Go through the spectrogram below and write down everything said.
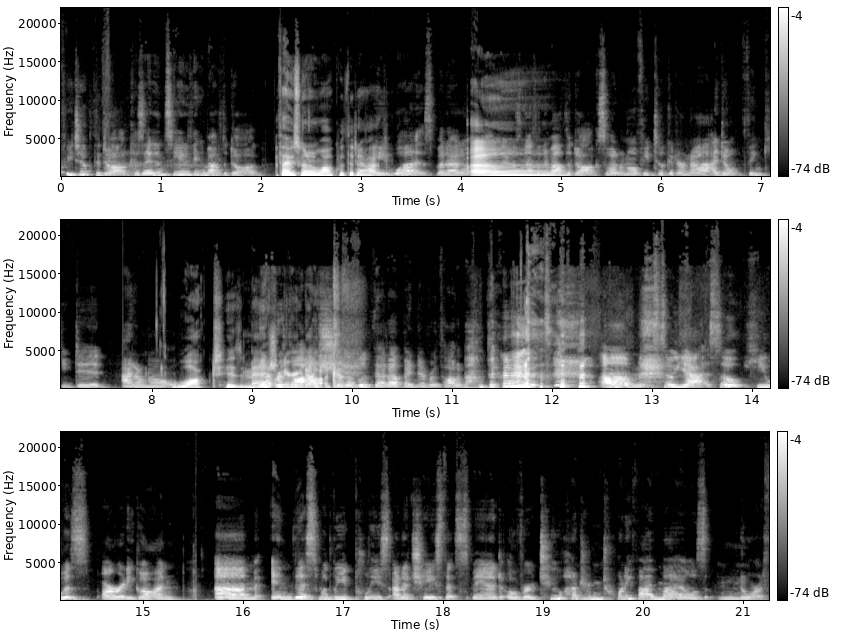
if he took the dog because I didn't see anything about the dog. I thought he was going to walk with the dog. He was, but I don't. there was nothing Oh. about the dog, so I don't know if he took it or not. I don't think he did. I don't know. Walked his imaginary never thought I dog. should have looked that up. I never thought about that. um. So yeah. So he was already gone. Um. And this would lead police on a chase that spanned over 225 miles north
